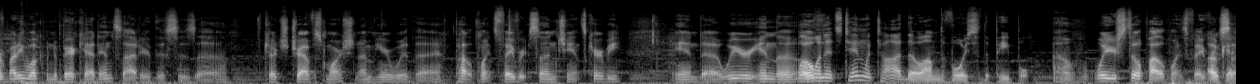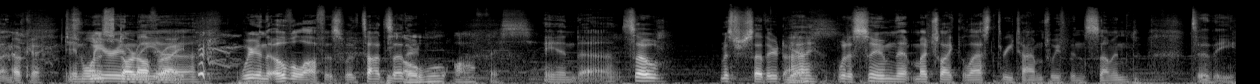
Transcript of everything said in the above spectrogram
everybody. Welcome to Bearcat Insider. This is uh, Coach Travis Marsh, and I'm here with uh, Pilot Point's favorite son, Chance Kirby. And uh, we're in the. Well, when it's 10 with Todd, though, I'm the voice of the people. oh, well, you're still Pilot Point's favorite Okay, son. okay. Just and wanna we're in start the, off right. uh, we're in the Oval Office with Todd The Southern. Oval Office. And uh, so, Mr. Southard, Yes. I would assume that much like the last three times we've been summoned to the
